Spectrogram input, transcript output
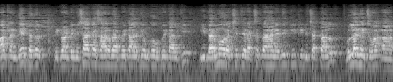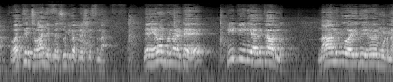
మాట్లాడితే పెద్ద ఇటువంటి విశాఖ శారదా పీఠాలకి ఇంకొక పీఠాలకి ఈ ధర్మో రక్షతి రక్షత అనేది టీటీడీ చట్టాలు ఉల్లంఘించవా వర్తించవా అని చెప్పి నేను సూటిగా ప్రశ్నిస్తున్నా. నేను ఏమంటున్నా అంటే టీటీడీ అధికారులు నాలుగు ఐదు ఇరవై మూడున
